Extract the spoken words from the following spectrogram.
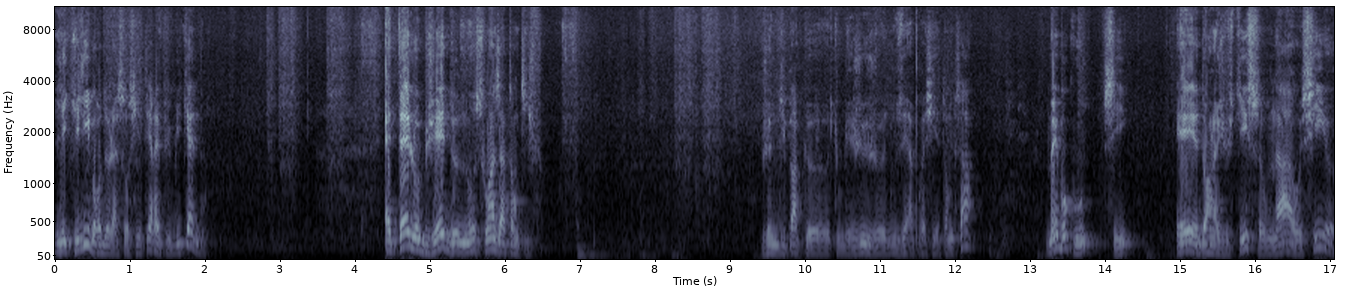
l'équilibre de la société républicaine, était l'objet de nos soins attentifs. Je ne dis pas que tous les juges nous aient appréciés tant que ça, mais beaucoup, si. Et dans la justice, on a aussi euh,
